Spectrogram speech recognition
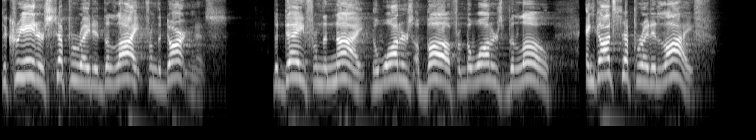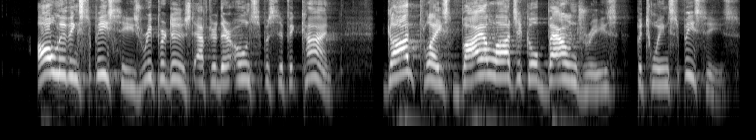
The Creator separated the light from the darkness the day from the night, the waters above from the waters below. And God separated life. All living species reproduced after their own specific kind. God placed biological boundaries between species.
